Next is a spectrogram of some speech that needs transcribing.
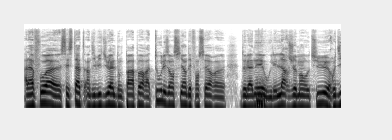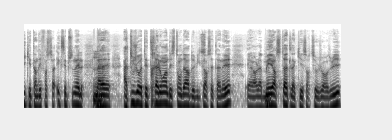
À la fois euh, ses stats individuelles, donc par rapport à tous les anciens défenseurs euh, de l'année où il est largement au-dessus. Rudy, qui est un défenseur exceptionnel, n'a- a toujours été très loin des standards de Victor cette année. Et alors la meilleure stat là, qui est sortie aujourd'hui,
